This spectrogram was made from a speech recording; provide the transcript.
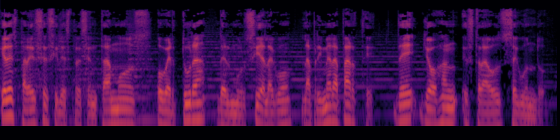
¿qué les parece si les presentamos Obertura del murciélago, la primera parte de Johann Strauss II?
